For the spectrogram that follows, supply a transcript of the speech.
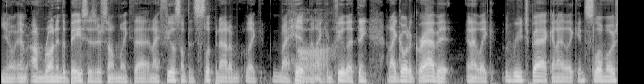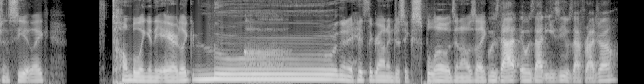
you know, am- I'm running the bases or something like that, and I feel something slipping out of like my hip, and I can Ah. feel that thing, and I go to grab it, and I like reach back, and I like in slow motion see it like tumbling in the air, like no, and then it hits the ground and just explodes, and I was like, was that it was that easy? Was that fragile?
